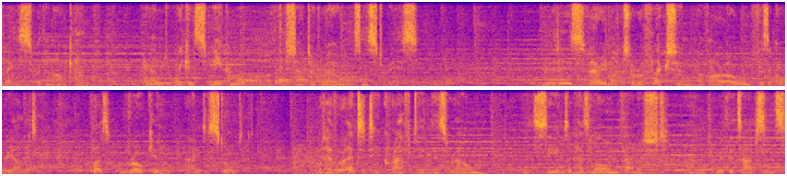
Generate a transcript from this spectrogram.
place within our camp, and we can speak more of the Shattered Realm's mysteries. It is very much a reflection of our own physical reality, but broken and distorted. Whatever entity crafted this realm, it seems it has long vanished, and with its absence,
